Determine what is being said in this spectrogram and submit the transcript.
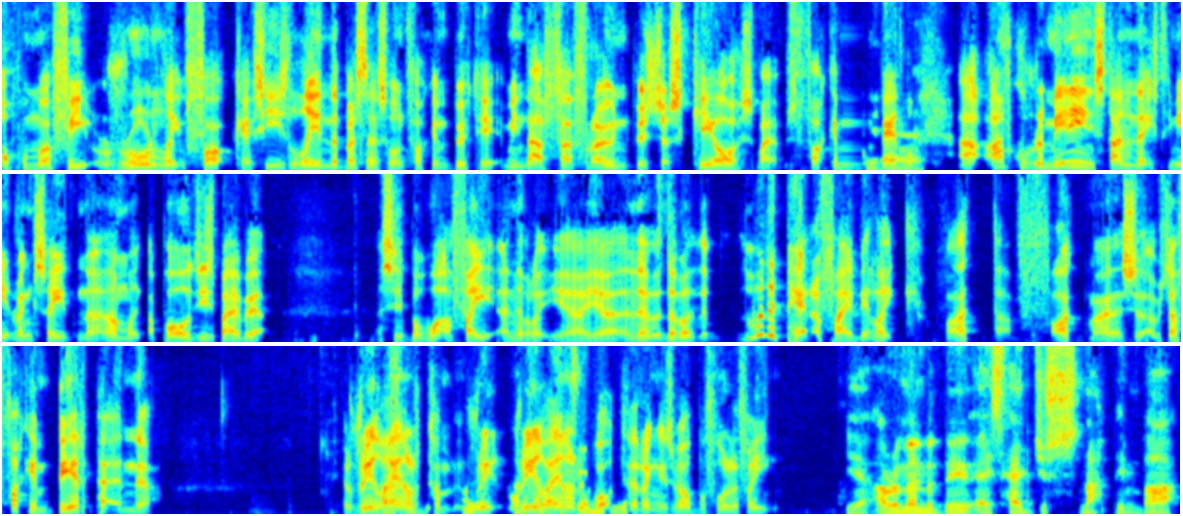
Up on my feet, roaring like fuck as he's laying the business on fucking Bute. I mean, that fifth round was just chaos, man. It was fucking bedlam. Yeah. I, I've got Romanian standing next to me at ringside, and, that, and I'm like, apologies, by about. I said, but what a fight! And they were like, yeah, yeah, and they, they, were- they, were petrified, but like, what the fuck, man? It's just, it was a fucking bear pit in there. Ray Leonard come. Ray, Ray Leonard walked to the ring as well before the fight. Yeah, I remember Bute's head just snapping back.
